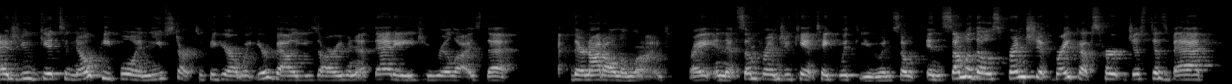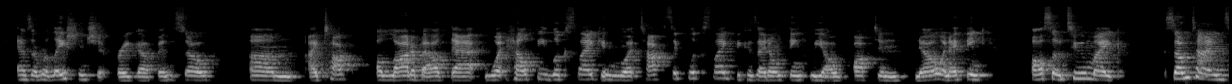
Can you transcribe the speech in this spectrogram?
as you get to know people and you start to figure out what your values are, even at that age, you realize that they're not all aligned, right? And that some friends you can't take with you. And so, in some of those friendship breakups hurt just as bad as a relationship breakup. And so, um, I talk a lot about that, what healthy looks like and what toxic looks like, because I don't think we all often know. And I think also, too, Mike, sometimes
